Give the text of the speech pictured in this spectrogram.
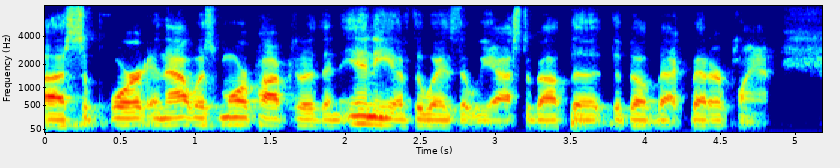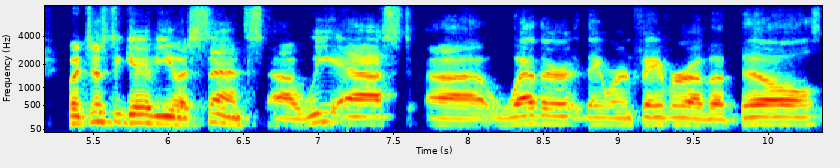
uh, support, and that was more popular than any of the ways that we asked about the the Build Back Better plan. But just to give you a sense, uh, we asked uh, whether they were in favor of a bill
